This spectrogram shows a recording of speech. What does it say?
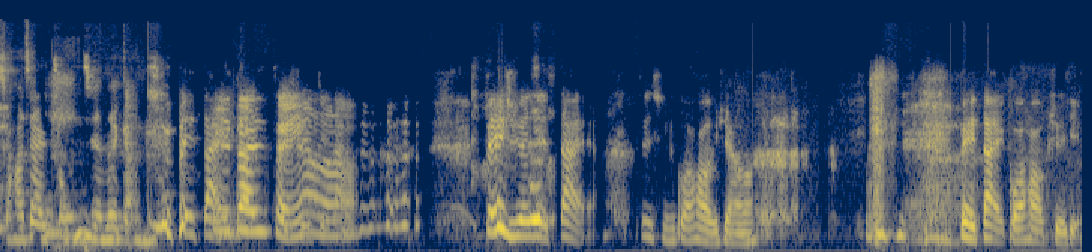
夹在中间的感觉，被带被带是怎样啊？被学姐带啊？自行挂号一下吗？被带挂号学姐，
